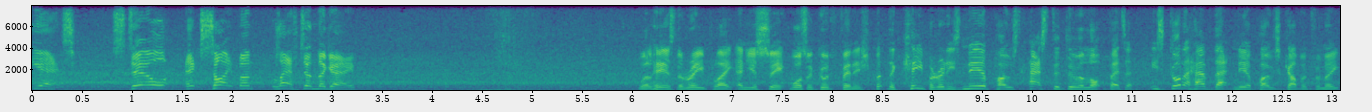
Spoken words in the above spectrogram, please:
yet. Still excitement left in the game. Well, here's the replay, and you see it was a good finish. But the keeper at his near post has to do a lot better. He's got to have that near post covered for me.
